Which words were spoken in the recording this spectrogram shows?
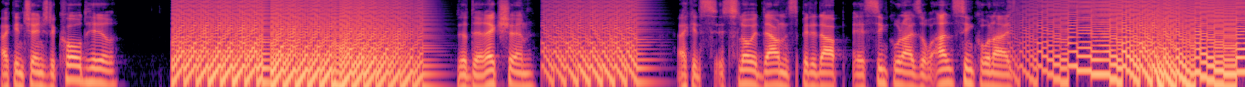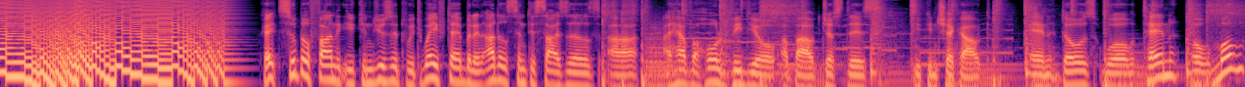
I can change the chord here. The direction. I can slow it down and speed it up, synchronize or unsynchronize. Okay, super fun. You can use it with Wavetable and other synthesizers. Uh, I have a whole video about just this you can check out. And those were 10 or more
